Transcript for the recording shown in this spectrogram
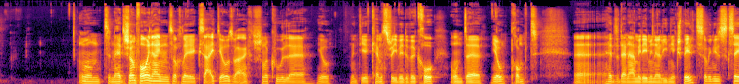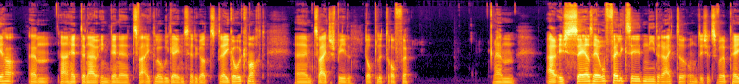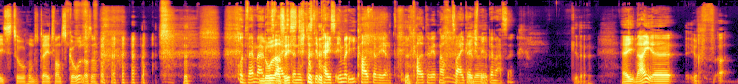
Und dann hat er schon im Vorhinein so ein bisschen gesagt, ja, es wäre eigentlich schon noch cool, äh, ja, wenn die Chemistry wieder wird. Und äh, ja, prompt äh, hat er dann auch mit ihm in einer Linie gespielt, so wie ich das gesehen habe. Ähm, er hat dann auch in den zwei Global Games hat er gerade drei Goal gemacht. Äh, Im zweiten Spiel doppelt getroffen. Ähm, er ist sehr, sehr auffällig gewesen, der Niederreiter, und ist jetzt auf einer Pace zu 123 Goal. Also, Und wenn man Null etwas weiss, dann ist, dass die Pace immer eingehalten wird. eingehalten wird nach zwei, drei Genau. Spielen bemessen. genau. Hey, nein, äh, ich,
